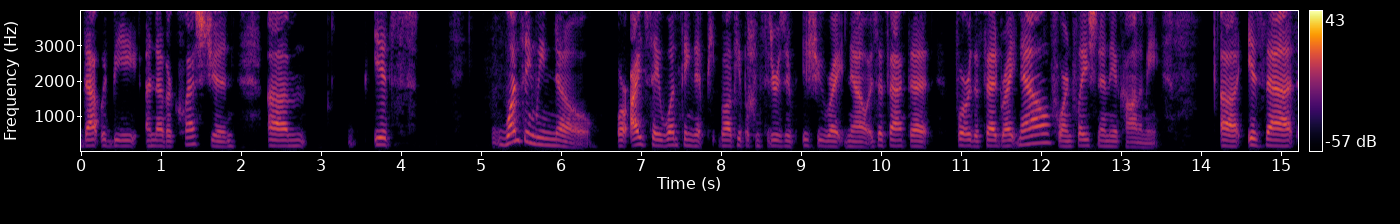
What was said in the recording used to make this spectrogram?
that would be another question. Um, it's one thing we know, or I'd say one thing that a lot of people consider as an issue right now is the fact that for the Fed right now, for inflation and the economy, uh, is that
